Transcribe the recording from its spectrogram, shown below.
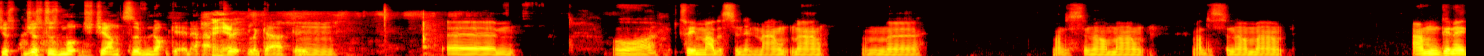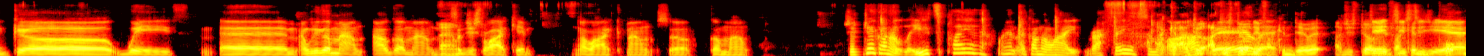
Just just as much chance of not getting a hat Yeah. trick, Lukaku. Mm. Um. Oh, between Maddison and Mount now. I'm uh, Maddison or Mount. Maddison or Mount. I'm gonna go with. Um, I'm gonna go Mount. I'll go Mount. I just like him. I like Mount, so go Mount. Should I go on a Leeds player? Why aren't I gonna like Rafi or I, something I like don't, that? I just don't know if I can do it. I just don't know Did- if I just can did put you- yeah,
